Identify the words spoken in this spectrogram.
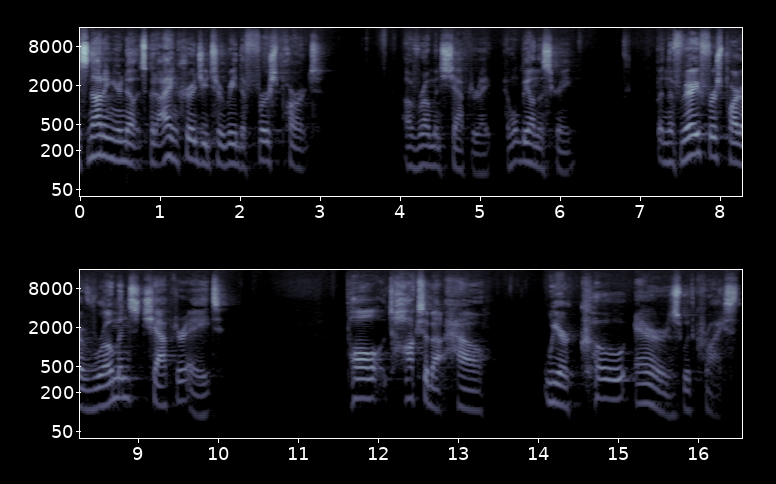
It's not in your notes, but I encourage you to read the first part of Romans chapter 8. It won't be on the screen. But in the very first part of Romans chapter 8, Paul talks about how we are co heirs with Christ.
